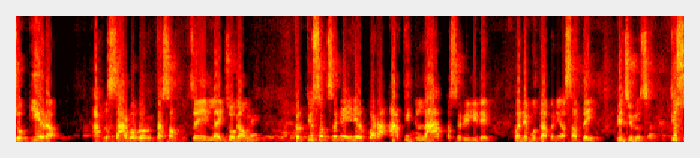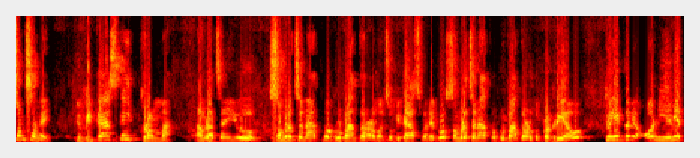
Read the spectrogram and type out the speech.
जोगिएर आफ्नो सार्वभौमिकता सम्- चाहिँ लाई जोगाउने तर त्यो सँगसँगै यिनीहरूबाट आर्थिक लाभ कसरी लिने भन्ने मुद्दा पनि असाध्यै पेचिलो छ। त्यो सँगसँगै यो विकासकै क्रममा हाम्रा चाहिँ यो संरचनात्मक रूपान्तरण भन्छौँ विकास भनेको संरचनात्मक रूपान्तरणको प्रक्रिया हो। त्यो एकदमै अनियमित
